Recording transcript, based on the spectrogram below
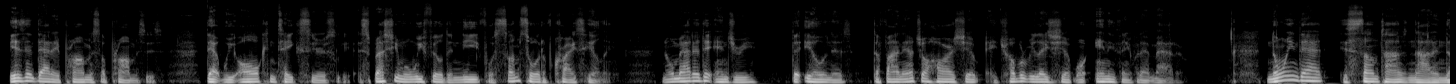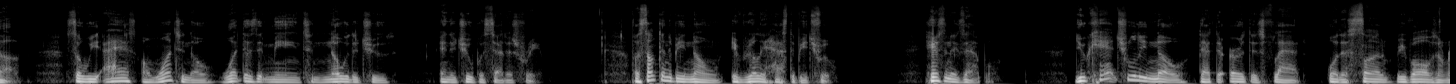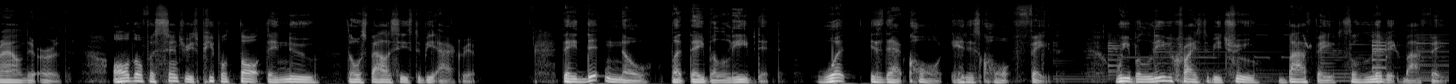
Isn't that a promise of promises that we all can take seriously, especially when we feel the need for some sort of Christ healing? No matter the injury, the illness, the financial hardship, a troubled relationship, or anything for that matter. Knowing that is sometimes not enough. So we ask or want to know what does it mean to know the truth and the truth will set us free. For something to be known, it really has to be true. Here's an example. You can't truly know that the earth is flat or the sun revolves around the earth, although for centuries people thought they knew those fallacies to be accurate. They didn't know, but they believed it. What is that called? It is called faith. We believe Christ to be true by faith, so live it by faith.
